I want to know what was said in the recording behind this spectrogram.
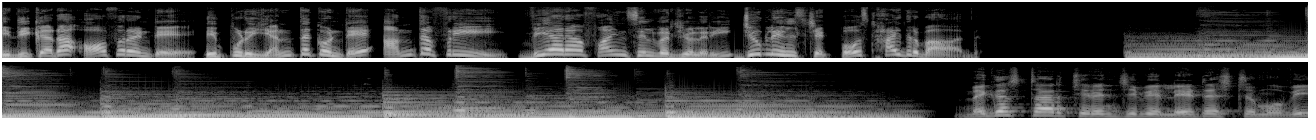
ఇది కదా ఆఫర్ అంటే? ఇప్పుడు ఎంత కొంటే అంత ఫ్రీ విఆర్ఆ fine silver jewellery Jubilee Hills check post Hyderabad megastar Chiranjeevi latest movie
